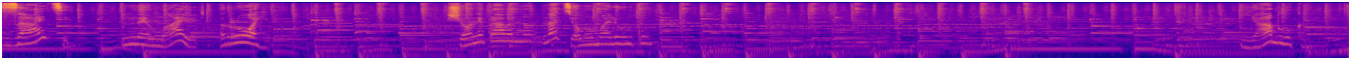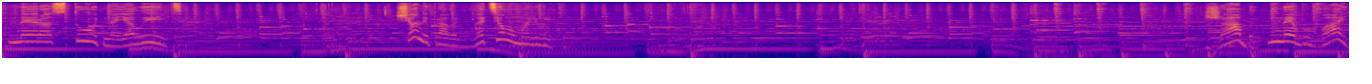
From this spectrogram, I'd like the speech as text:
Зайці не мають рогів. Що неправильно на цьому малюнку? Яблука не ростуть на ялинці. Що неправильно на цьому малюнку? Жаби не бувають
